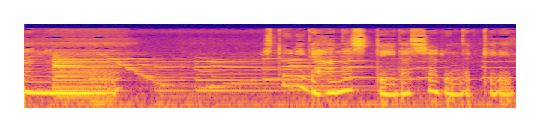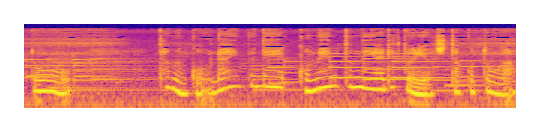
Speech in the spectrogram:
あのー、一人で話していらっしゃるんだけれど多分こうライブでコメントのやり取りをしたことが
